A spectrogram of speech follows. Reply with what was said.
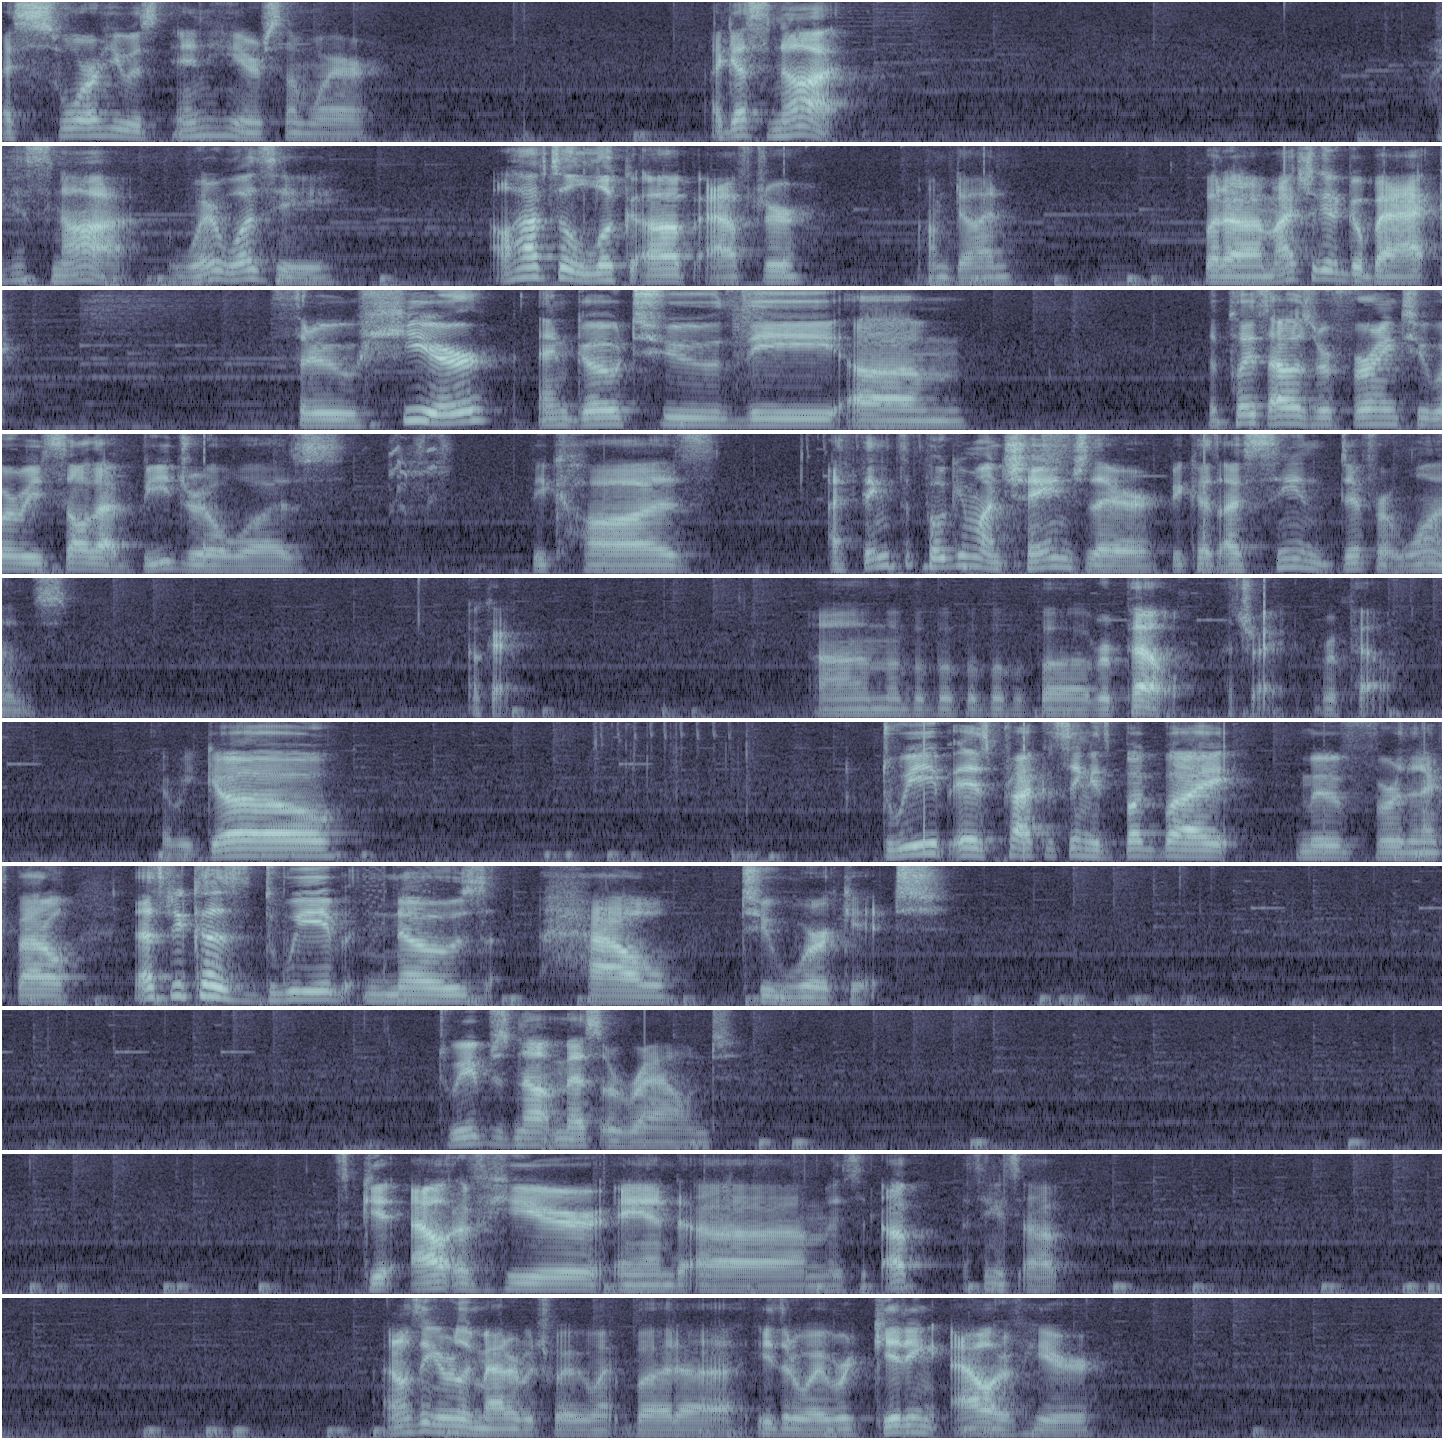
I swore he was in here somewhere. I guess not. I guess not. Where was he? I'll have to look up after I'm done. But uh, I'm actually going to go back through here and go to the um, the place I was referring to where we saw that Beedrill was. Because I think the Pokemon changed there because I've seen different ones. Okay. Um, repel. That's right. Repel. There we go. Dweeb is practicing his bug bite move for the next battle. That's because Dweeb knows how to work it. Dweeb does not mess around. Let's get out of here and, um, is it up? I think it's up. I don't think it really mattered which way we went, but uh, either way, we're getting out of here.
